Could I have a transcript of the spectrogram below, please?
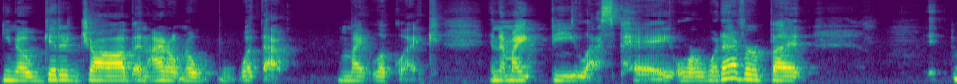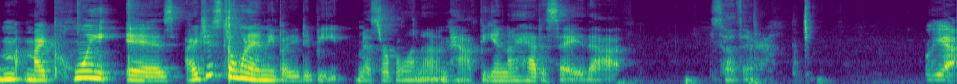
you know, get a job and I don't know what that might look like. And it might be less pay or whatever. But my point is, I just don't want anybody to be miserable and unhappy. And I had to say that. So there. Yeah,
